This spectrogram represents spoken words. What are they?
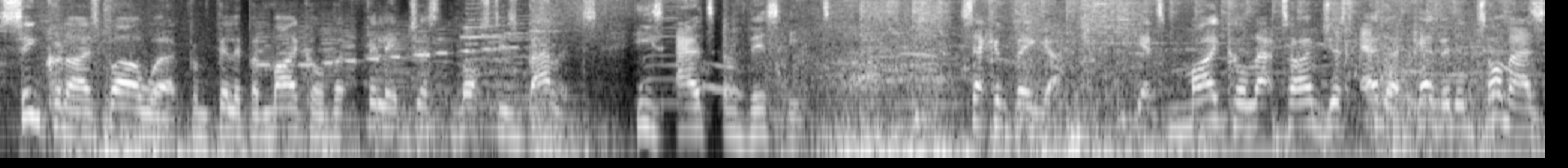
Synchronised bar work from Philip and Michael, but Philip just lost his balance. He's out of this heat. Second finger. Gets Michael that time, just Emma, Kevin and Thomas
